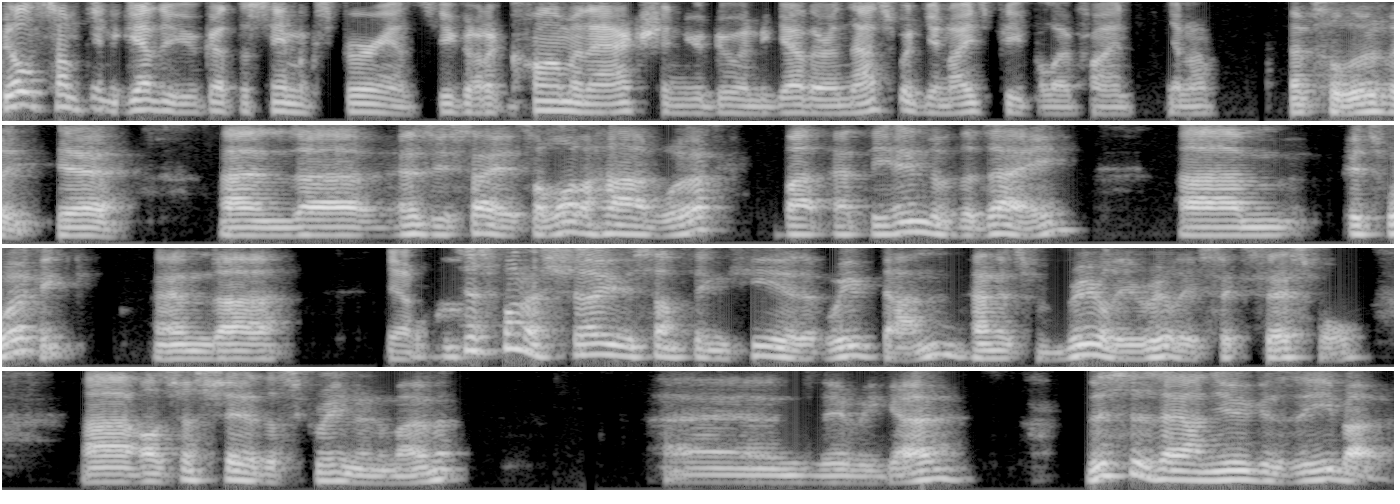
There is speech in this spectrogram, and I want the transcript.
build something together, you've got the same experience. You've got a common action you're doing together. And that's what unites people, I find, you know. Absolutely, yeah. And uh, as you say, it's a lot of hard work, but at the end of the day, um, it's working. And uh, Yeah. I just want to show you something here that we've done, and it's really, really successful. Uh, I'll just share the screen in a moment. And there we go. This is our new gazebo.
